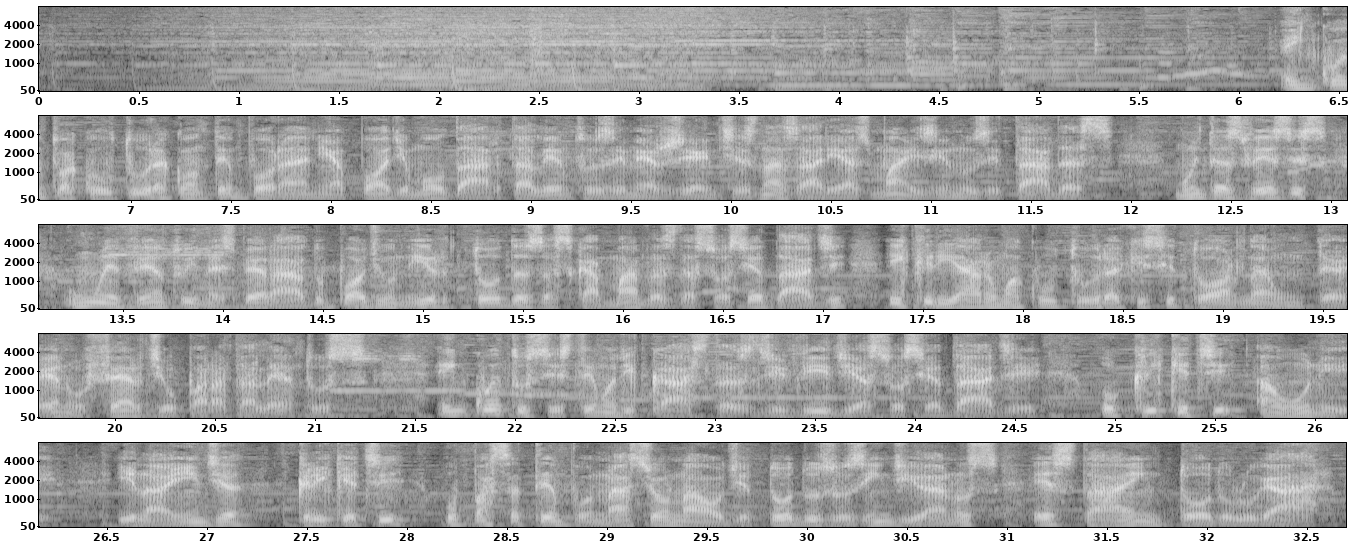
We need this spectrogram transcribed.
Enquanto a cultura contemporânea pode moldar talentos emergentes nas áreas mais inusitadas, muitas vezes um evento inesperado pode unir todas as camadas da sociedade e criar uma cultura que se torna um terreno fértil para talentos. Enquanto o sistema de castas divide a sociedade, o cricket a une. E na Índia, cricket, o passatempo nacional de todos os indianos, está em todo lugar.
